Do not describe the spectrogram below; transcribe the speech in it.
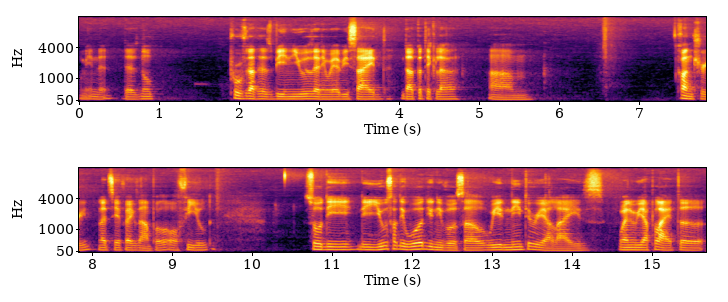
I mean, there's no proof that is being used anywhere beside that particular um, country. Let's say, for example, or field. So the, the use of the word universal, we need to realize when we apply to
